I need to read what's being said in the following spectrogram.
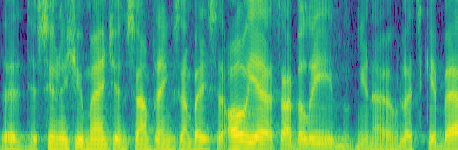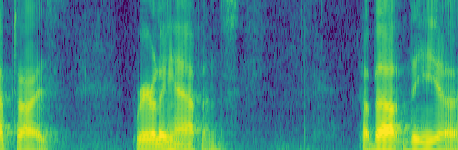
That as soon as you mention something, somebody says, Oh, yes, I believe, you know, let's get baptized. Rarely happens. About the, uh,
